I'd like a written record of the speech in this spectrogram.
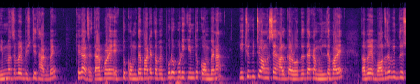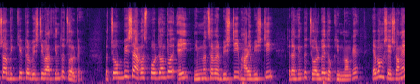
নিম্নচাপের বৃষ্টি থাকবে, ঠিক আছে? তারপরে একটু কমতে পারে, তবে পুরোপুরি কিন্তু কমবে না। কিছু কিছু অংশে হালকা রোদের দেখা মিলতে পারে, তবে বজ্রবিদ্যুৎ সহ বিক্ষিপ্ত বৃষ্টিপাত কিন্তু চলবে। তো চব্বিশে আগস্ট পর্যন্ত এই নিম্নচাপের বৃষ্টি, ভারী বৃষ্টি, সেটা কিন্তু চলবে দক্ষিণবঙ্গে এবং সেই সঙ্গে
